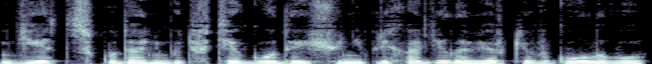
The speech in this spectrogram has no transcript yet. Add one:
деться куда-нибудь в те годы еще не приходило Верке в голову,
